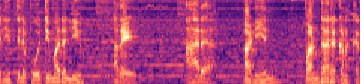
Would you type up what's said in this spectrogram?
വാര്യത്തിലെ പോറ്റിമാരല്ലയോ? അതെ. ആരാ? അടിയൻ പണ്ടാരക്കണക്കൻ.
